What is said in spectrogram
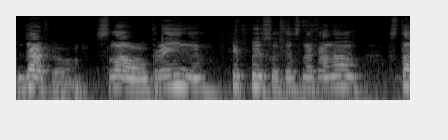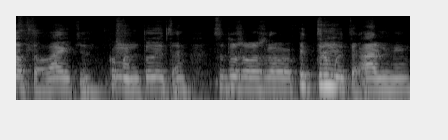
Дякую вам. Слава Україні! Підписуйтесь на канал, ставте лайки, коментуйте. Це дуже важливо. Підтримуйте армію,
